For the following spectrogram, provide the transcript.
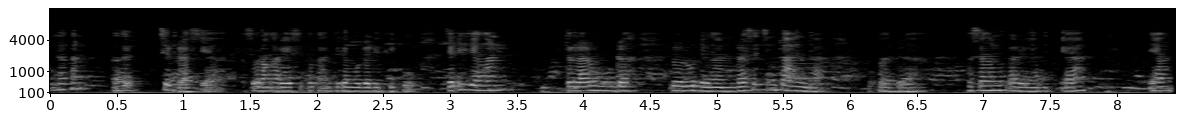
anda kan uh, cerdas ya. Seorang Aries itu kan tidak mudah ditipu. Jadi jangan terlalu mudah dulu dengan rasa cinta anda kepada pasangan kalian ya. Yang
